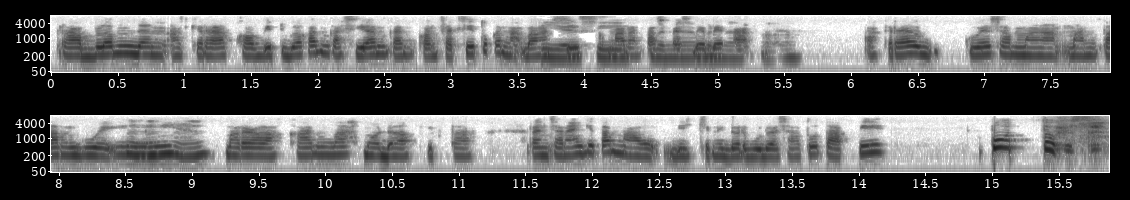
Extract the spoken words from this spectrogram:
problem dan akhirnya COVID juga kan kasihan kan konveksi itu kena banget Iya sih, sih, kemarin pas PSBB benar-benar. kan. Uh-uh. Akhirnya gue sama mantan gue ini Mhm. merelakan lah modal kita. Rencananya kita mau bikin di 2021 tapi putus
